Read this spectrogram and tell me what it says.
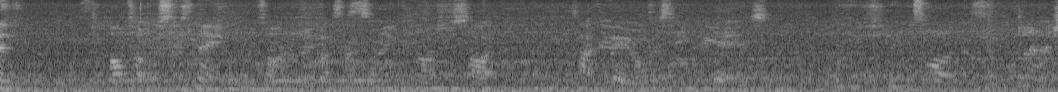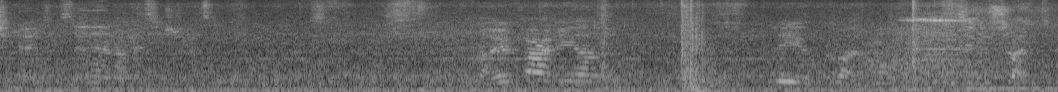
I was like, what's his name? I was like, I don't know, that's something. And I was just like, is that who? Obviously, who he is. And he was like, I don't actually know. And then I messaged him. No, apparently, um, Liam, like, is in threatened me.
